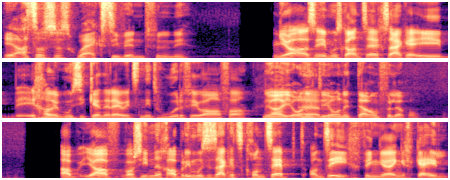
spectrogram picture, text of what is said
Ja, also es ist ein Wax-Event, finde ich. Ja, also ich muss ganz ehrlich sagen, ich, ich kann mit Musik generell jetzt nicht hure viel anfangen. Ja, ich auch nicht, Ähm, ich auch nicht darum vielleicht. auch. Aber ja, wahrscheinlich. Aber ich muss ja sagen, das Konzept an sich finde ich eigentlich geil.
